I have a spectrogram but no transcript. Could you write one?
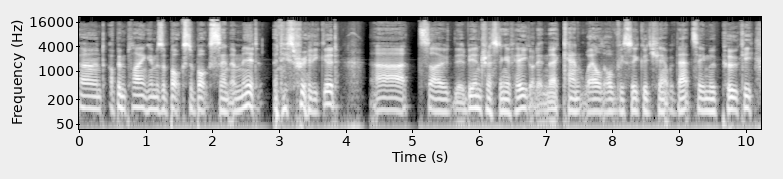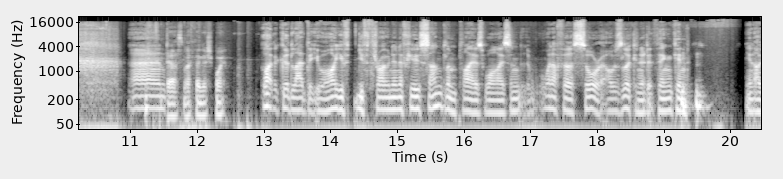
and I've been playing him as a box to box centre mid, and he's really good. Uh, so it'd be interesting if he got in there. Cantwell, obviously, good shout with that team with Pukki. And that's my finish boy like the good lad that you are, you've you've thrown in a few Sunderland players Wyse. And when I first saw it, I was looking at it thinking, you know,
